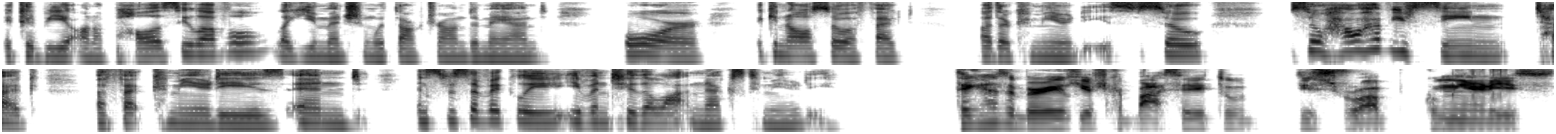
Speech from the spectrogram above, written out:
It could be on a policy level, like you mentioned with Doctor on Demand, or it can also affect other communities. So so how have you seen tech affect communities and and specifically even to the Latinx community? Tech has a very huge capacity to disrupt communities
